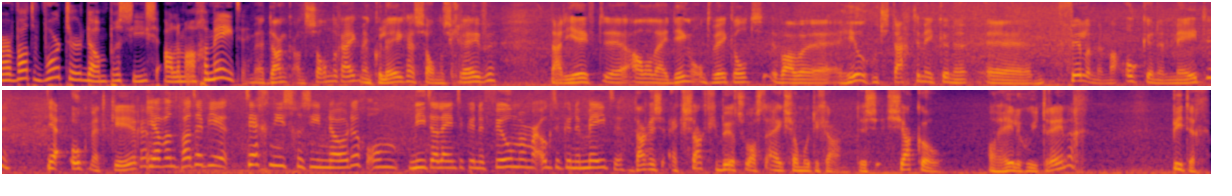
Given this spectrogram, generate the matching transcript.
Maar wat wordt er dan precies allemaal gemeten? Met dank aan Sander Rijk, mijn collega Sander Schreven. Nou, die heeft eh, allerlei dingen ontwikkeld waar we heel goed starten mee kunnen eh, filmen, maar ook kunnen meten. Ja. Ook met keren. Ja, want wat heb je technisch gezien nodig om niet alleen te kunnen filmen, maar ook te kunnen meten? Daar is exact gebeurd zoals het eigenlijk zou moeten gaan. Dus Jaco, een hele goede trainer. Pieter,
